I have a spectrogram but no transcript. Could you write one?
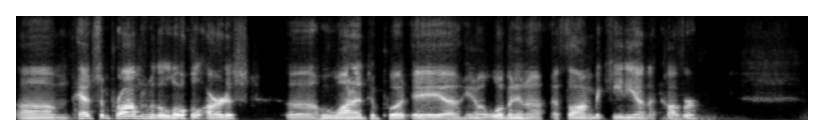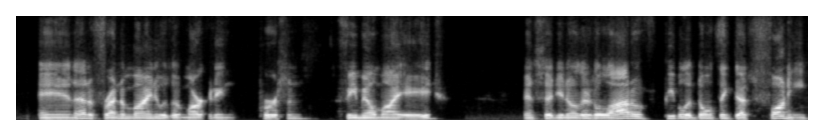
Um, had some problems with a local artist uh, who wanted to put a uh, you know a woman in a, a thong bikini on the cover. And I had a friend of mine who was a marketing person, female my age, and said, you know, there's a lot of people that don't think that's funny.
